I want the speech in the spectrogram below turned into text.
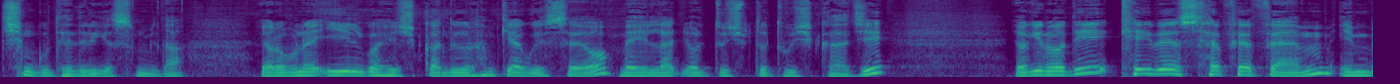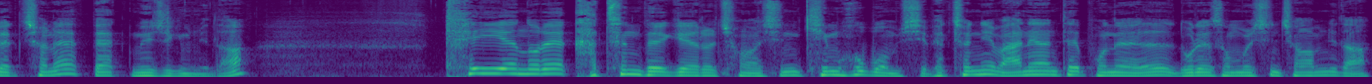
친구 되드리겠습니다. 여러분의 이 일과 휴식과 늘 함께하고 있어요. 매일 낮 12시부터 2시까지. 여긴 어디? KBS FFM 임백천의 백뮤직입니다. 테이의 노래 같은 베개를 청하신 김호범 씨. 백천님 아내한테 보낼 노래 선물 신청합니다.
